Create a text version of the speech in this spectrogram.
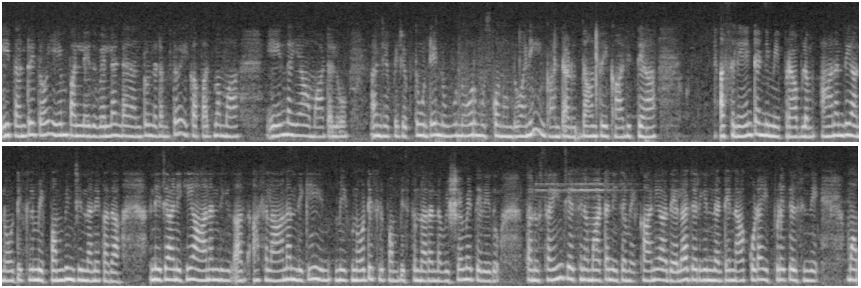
ఈ తండ్రితో ఏం పని లేదు వెళ్ళండి అని అంటుండడంతో ఇక పద్మ మా ఏందయ్యా ఆ మాటలు? అని చెప్పి చెప్తూ ఉంటే నువ్వు నోరు మూసుకొని ఉండు అని ఇంకా అంటాడు. దాంతో ఇక ఆదిత్య అసలు ఏంటండి మీ ప్రాబ్లం? ఆనంది ఆ నోటీసులు మీకు పంపించిందనే కదా. నిజానికి ఆనంది అసలు ఆనందికి మీకు నోటీసులు పంపిస్తున్నారన్న విషయమే తెలీదు. తను సైన్ చేసిన మాట నిజమే కానీ అది ఎలా జరిగిందంటే నాకు కూడా ఇప్పుడే తెలిసింది. మా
